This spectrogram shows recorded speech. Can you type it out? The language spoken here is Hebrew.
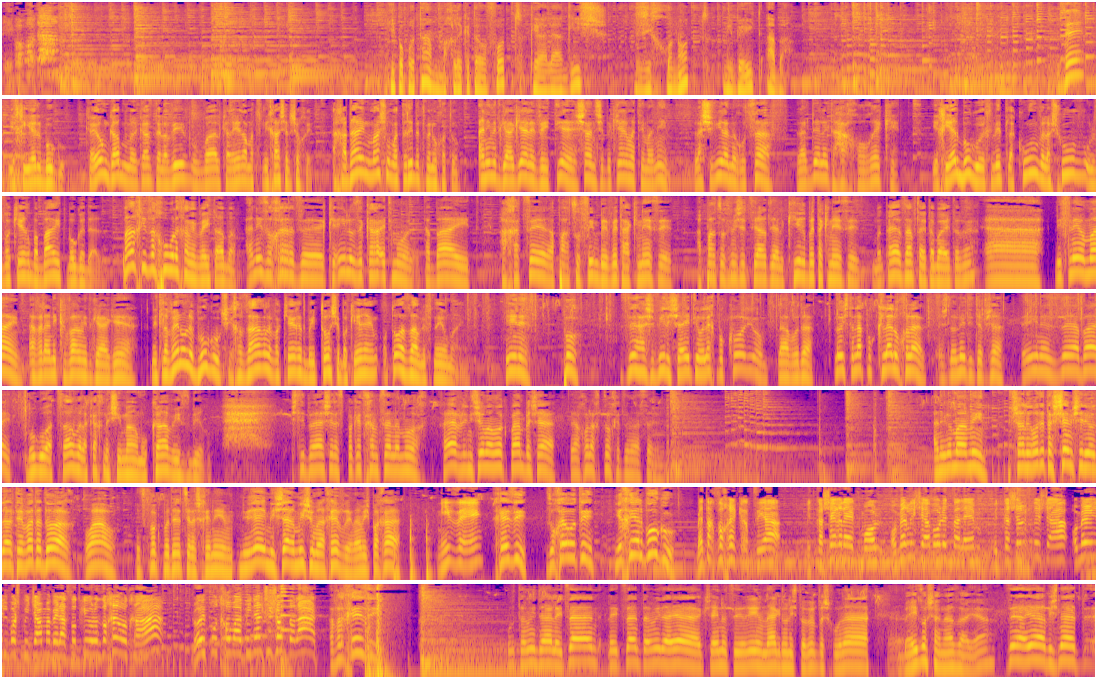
היפופוטם! היפופוטם, מחלקת העופות, גאה להגיש זיכרונות מבית אבא. זה יחיאל בוגו. כיום גר במרכז תל אביב ובעל קריירה מצליחה של שוחט. אך עדיין משהו מטריד את מנוחתו. אני מתגעגע לביתי הישן שבכרם התימנים, לשביל המרוצף, לדלת החורקת. יחיאל בוגו החליט לקום ולשוב ולבקר בבית בו גדל. מה הכי זכור לך מבית אבא? אני זוכר את זה כאילו זה קרה אתמול, את הבית, החצר, הפרצופים בבית הכנסת, הפרצופים שציירתי על קיר בית הכנסת. מתי עזבת את הבית הזה? אה... לפני יומיים, אבל אני כבר מתגעגע. נתלווינו לבוגו כשחזר לבקר את ביתו שבכרם, אותו עזב לפני יומיים. הנה, פה. זה השביל שהייתי הולך בו כל יום לעבודה. לא השתנה פה כלל וכלל. השלולית התייבשה. הנה, זה הבית. בוגו עצר ולקח נשימה עמוקה והסביר. יש לי בעיה של אספקת חמצן למוח. חייב לנשום עמוק פעם בשעה. אתה יכול לחתוך את זה מהסרט. אני לא מאמין. אפשר לראות את השם שלי עוד על תיבת הדואר. וואו. נדפוק בדלת של השכנים. נראה אם נשאר מישהו מהחבר'ה, מהמשפחה. מי זה? חזי, זוכר אותי? יחיאל בוגו! בטח זוכר קרצייה. מתקשר אליי אתמול, אומר לי שיבואו לצלם, מתקשר לפני שעה, אומר לי ללבוש פיג'מה ולעשות כאילו לא זוכר אותך, אה? לא העיפו אותך מהבניין שלשום תולעת! אבל חזי! הוא תמיד היה ליצן, ליצן תמיד היה, כשהיינו צעירים נהגנו להסתובב בשכונה. באיזו שנה זה היה? זה היה בשנת... אה,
